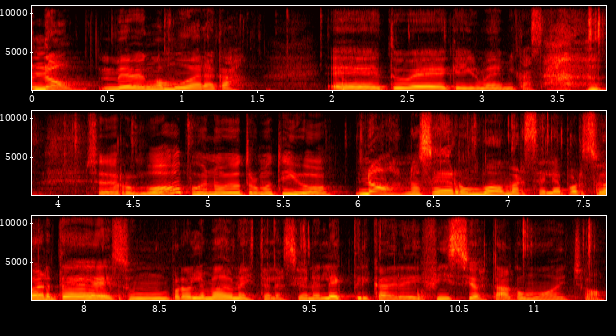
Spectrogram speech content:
No, me vengo a mudar acá. Eh, tuve que irme de mi casa. ¿Se derrumbó? Porque no veo otro motivo. No, no se derrumbó, Marcela, por suerte. Es un problema de una instalación eléctrica del edificio. Está como hecho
